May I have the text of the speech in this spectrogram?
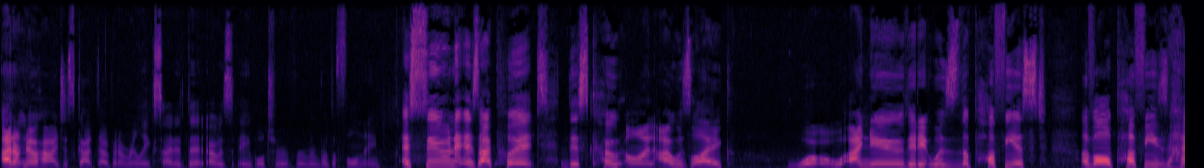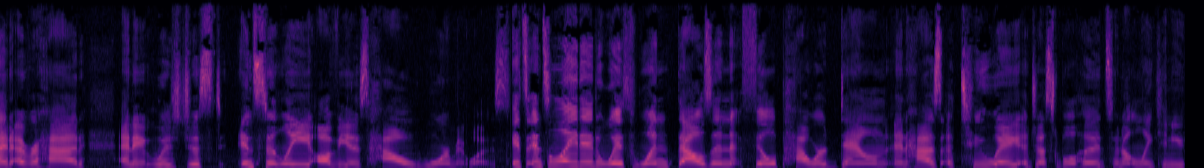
I don't know how I just got that, but I'm really excited that I was able to remember the full name. As soon as I put this coat on, I was like, whoa. I knew that it was the puffiest of all puffies I'd ever had and it was just instantly obvious how warm it was. It's insulated with 1000 fill power down and has a two-way adjustable hood so not only can you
